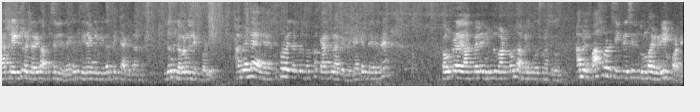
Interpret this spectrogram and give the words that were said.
ರಾತ್ರಿ ಎಂಟು ಗಂಟೆವರೆಗೆ ಆಫೀಸಲ್ಲಿ ಇದೆ ಯಾಕಂದ್ರೆ ದಿನಾಂಕ ಫಿಟ್ ಆಗಿಲ್ಲ ಅಂತ. ಇದೊಂದು ಗಮನದಲ್ಲಿ ಇಟ್ಕೊಳ್ಳಿ ಆಮೇಲೆ ಸೂಪರ್ವೈಸರ್ಗಳು ಸ್ವಲ್ಪ ಕ್ಯಾನ್ಸಲ್ ಆಗಿರ್ಬೇಕು. ಯಾಕೆಂತ ಹೇಳಿದ್ರೆ ಕೌಂಟರ್ ಆದ್ಮೇಲೆ ನಿಮ್ದು ಮಾಡ್ಕೊಂಡು ಆಮೇಲೆ ಪೋಸ್ಟ್ ಸಿಗೋದು. ಆಮೇಲೆ ಪಾಸ್ವರ್ಡ್ ಸೀಕ್ರೆಸಿ ತುಂಬಾ ವೆರಿ ಇಂಪಾರ್ಟೆಂಟ್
